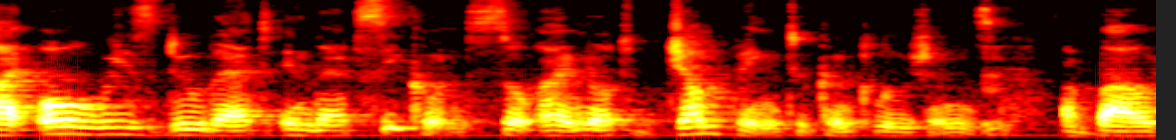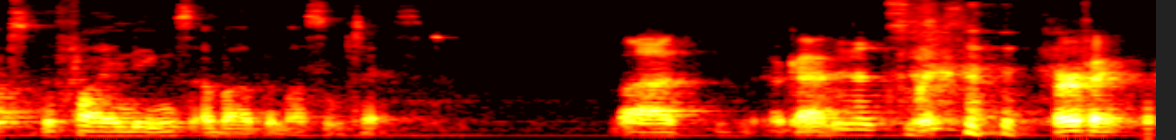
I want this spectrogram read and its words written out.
I always do that in that sequence, so I'm not jumping to conclusions mm. About the findings about the muscle test. uh, okay, That's perfect.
